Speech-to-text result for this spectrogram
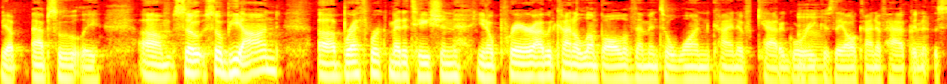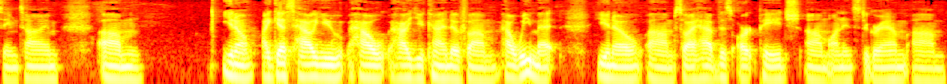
Yep, absolutely. Um, so, so beyond uh, breathwork, meditation, you know, prayer, I would kind of lump all of them into one kind of category because mm-hmm. they all kind of happen right. at the same time. Um, you know, I guess how you how how you kind of um, how we met. You know, um, so I have this art page um, on Instagram. Um,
